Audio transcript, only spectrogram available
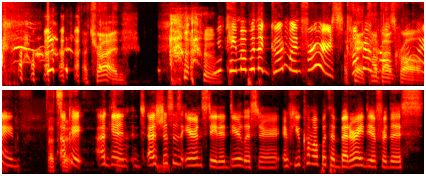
I tried. You came up with a good one first. Okay, compound, compound crawl's crawl. fine. That's it. Okay, again, as just as Aaron stated, dear listener, if you come up with a better idea for this,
